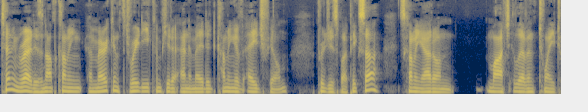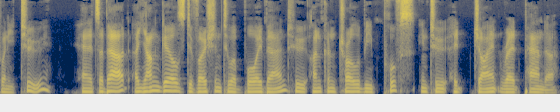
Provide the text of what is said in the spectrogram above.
Turning Red is an upcoming American 3D computer animated coming of age film produced by Pixar. It's coming out on March 11th, 2022. And it's about a young girl's devotion to a boy band who uncontrollably poofs into a giant red panda.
